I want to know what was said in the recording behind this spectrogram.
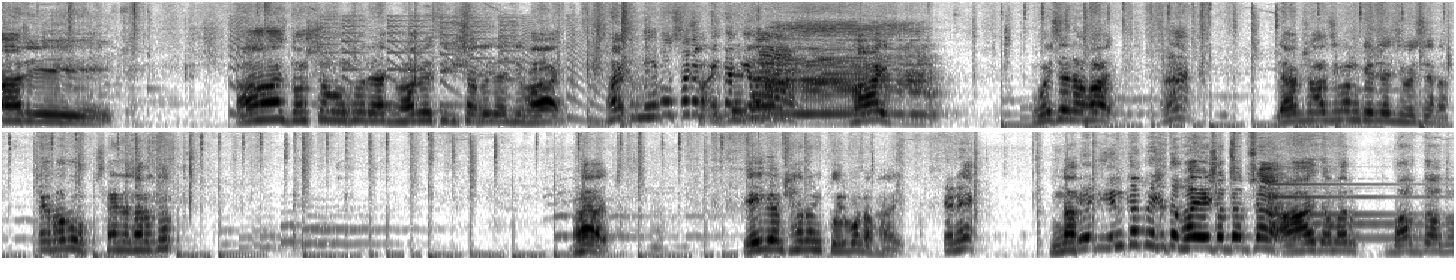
আরে আজ দশটা বছর একভাবে চিকিৎসা করে যাচ্ছি ভাই। ভাই কি না ভাই। হ্যাঁ? ব্যবসা আজীবন করে যাচ্ছি হয়েছে না। এ বাবু সাইডে ধরো তো। ভাই এই ব্যবসাটা আমি করব না ভাই। কেন? না। ইনকাম বেশি তো ভাই এসব ব্যবসা? আজ আমার বাপ দাদা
